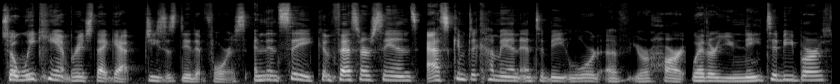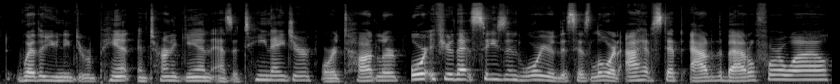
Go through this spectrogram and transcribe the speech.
So we can't bridge that gap. Jesus did it for us. And then C, confess our sins, ask Him to come in and to be Lord of your heart. Whether you need to be birthed, whether you need to repent and turn again as a teenager or a toddler, or if you're that seasoned warrior that says, Lord, I have stepped out of the battle for a while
